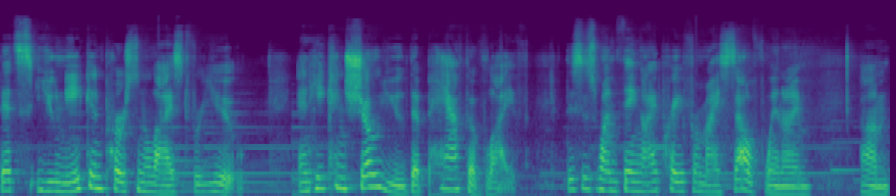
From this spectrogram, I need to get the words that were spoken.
that's unique and personalized for you. And he can show you the path of life. This is one thing I pray for myself when I'm um,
